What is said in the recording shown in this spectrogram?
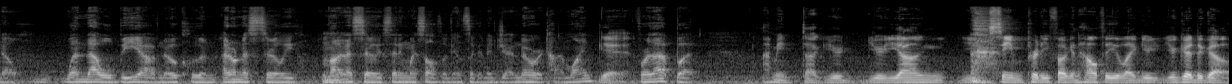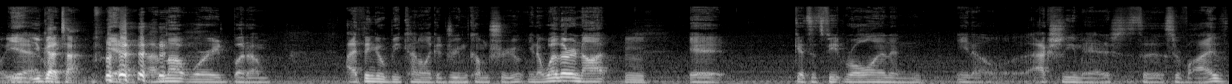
know, when that will be, I have no clue, and I don't necessarily, I'm not necessarily setting myself against like an agenda or a timeline. Mm-hmm. Yeah. For that, but I mean, Doug, you're you're young. You seem pretty fucking healthy. Like you're you're good to go. You, Yeah, you got time. yeah, I'm not worried. But um, I think it would be kind of like a dream come true. You know, whether or not Mm. it gets its feet rolling and you know actually manages to survive,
